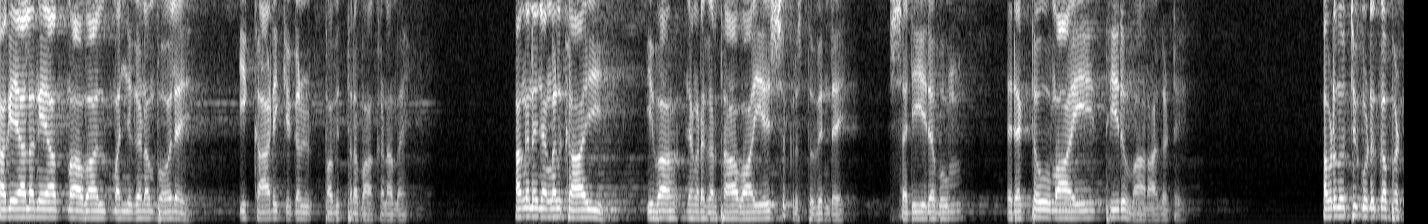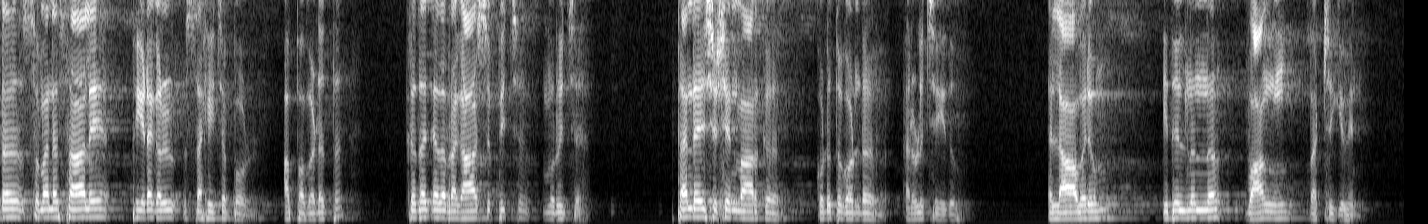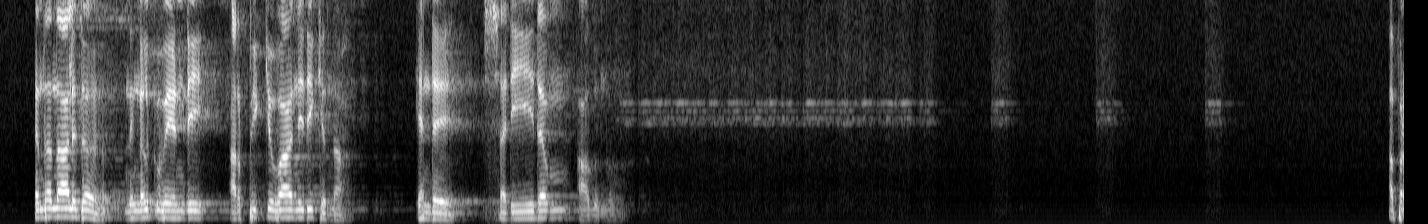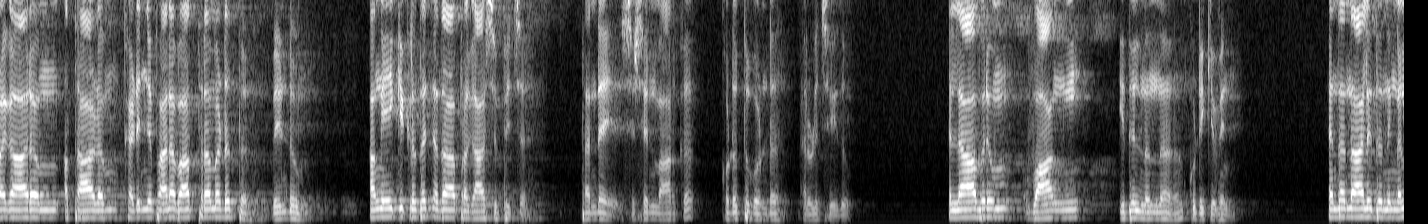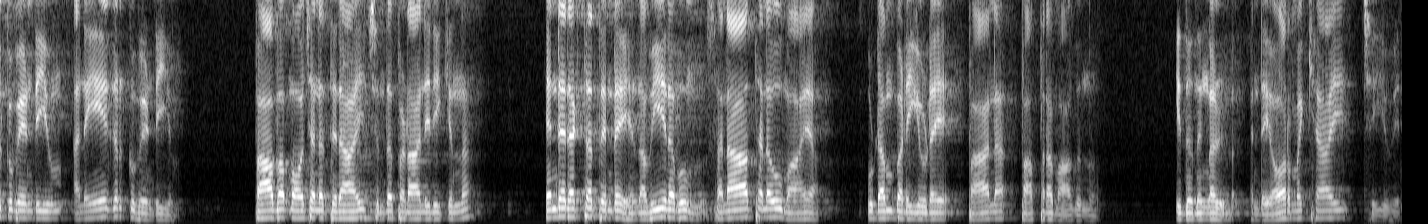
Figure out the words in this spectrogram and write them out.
ആകയാൽ അങ്ങേ ആത്മാവാൽ മഞ്ഞുകണം പോലെ ഈ കാണിക്കകൾ പവിത്രമാക്കണമേ. അങ്ങനെ ഞങ്ങൾക്കായി ഇവ ഞങ്ങളുടെ കർത്താവായ യേശു ക്രിസ്തുവിന്റെ ശരീരവും രക്തവുമായി തീരുമാറാകട്ടെ. അവിടെ നൊറ്റിക്കൊടുക്കപ്പെട്ട് സുമനസാലെ പീഡകൾ സഹിച്ചപ്പോൾ അപ്പമെടുത്ത് കൃതജ്ഞത പ്രകാശിപ്പിച്ച് മുറിച്ച് തന്റെ ശിഷ്യന്മാർക്ക് കൊടുത്തുകൊണ്ട് അരുളി ചെയ്തു. എല്ലാവരും ഇതിൽ നിന്ന് വാങ്ങി ഭക്ഷിക്കുവിൻ. എന്തെന്നാൽ ഇത് നിങ്ങൾക്ക് വേണ്ടി അർപ്പിക്കുവാനിരിക്കുന്ന എന്റെ ശരീരം ആകുന്നു. അപ്രകാരം അത്താഴം കഴിഞ്ഞ് പാനപാത്രമെടുത്ത് വീണ്ടും അങ്ങേക്ക് കൃതജ്ഞത പ്രകാശിപ്പിച്ച് തന്റെ ശിഷ്യന്മാർക്ക് കൊടുത്തുകൊണ്ട് അരുളി ചെയ്തു. എല്ലാവരും വാങ്ങി ഇതിൽ നിന്ന് കുടിക്കുവിൻ. എന്തെന്നാൽ ഇത് നിങ്ങൾക്ക് വേണ്ടിയും അനേകർക്കു വേണ്ടിയും പാപമോചനത്തിനായി ചിന്തപ്പെടാനിരിക്കുന്ന എന്റെ രക്തത്തിന്റെ നവീനവും സനാതനവുമായ ഉടമ്പടിയുടെ പാനപാത്രമാകുന്നു. ഇത് നിങ്ങൾ എന്റെ ഓർമ്മയ്ക്കായി ചെയ്യുവിൻ.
